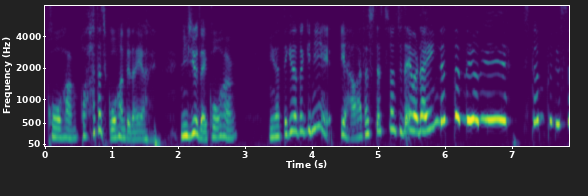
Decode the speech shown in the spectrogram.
後半、二十歳後半って何やねん。20代後半になってきた時に、いや、私たちの時代は LINE だったんだよねスタンプでさ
